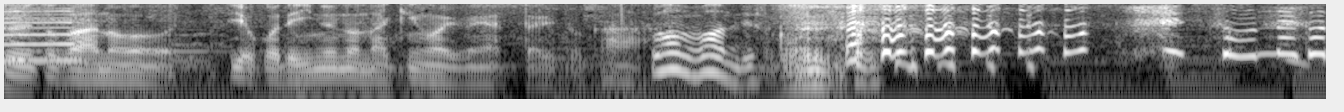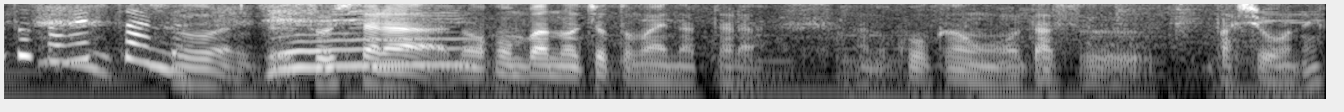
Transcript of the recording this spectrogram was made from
それとかあの横で犬の鳴き声がやったりとかワンワンですか？そうそうそんなことされてたんだ。そうなんですへー。よそしたらあの本番のちょっと前になったらあの効果音を出す場所をね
